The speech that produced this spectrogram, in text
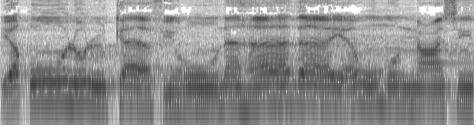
يقول الكافرون هذا يوم عسر.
